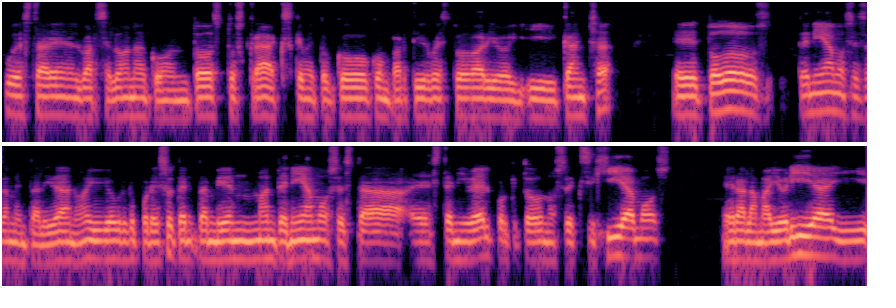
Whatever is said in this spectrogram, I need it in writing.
pude estar en el Barcelona con todos estos cracks que me tocó compartir vestuario y, y cancha, todos teníamos esa mentalidad, ¿no? Y yo creo que por eso también manteníamos esta, este nivel, porque todos nos exigíamos, era la mayoría, y,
